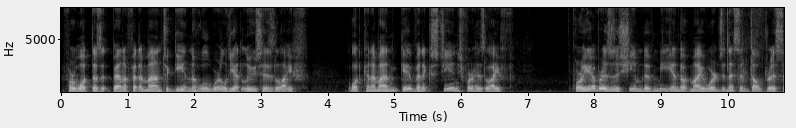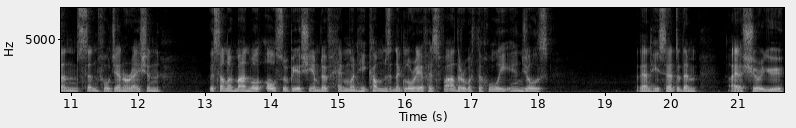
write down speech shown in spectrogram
For what does it benefit a man to gain the whole world yet lose his life? What can a man give in exchange for his life? For whoever is ashamed of me and of my words in this adulterous and sinful generation, the Son of Man will also be ashamed of him when he comes in the glory of his Father with the holy angels. Then he said to them, I assure you,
